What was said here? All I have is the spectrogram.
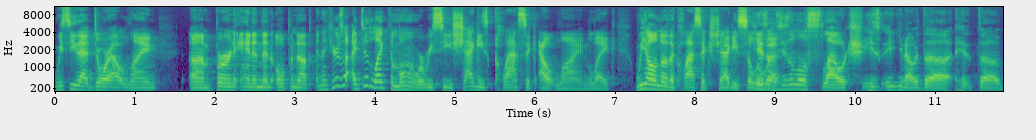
We see that door outline um, burn in and then open up. And then here's I did like the moment where we see Shaggy's classic outline. Like we all know the classic Shaggy He's silhouette. a, he's a little slouch. He's you know the the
